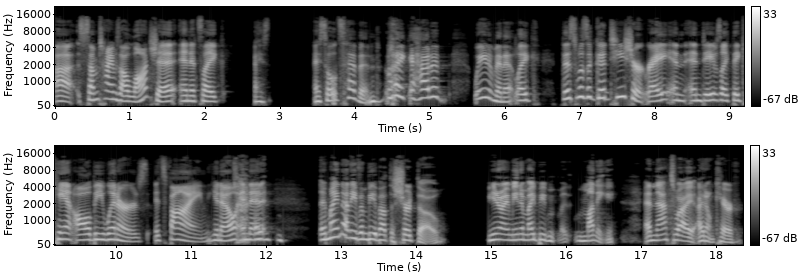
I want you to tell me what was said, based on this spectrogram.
uh, sometimes I'll launch it and it's like, I, I sold seven. Like, how did, wait a minute. Like, this was a good t shirt, right? And, and Dave's like, they can't all be winners. It's fine, you know? And then, it, it might not even be about the shirt though. You know what I mean? It might be m- money. And that's why I don't care,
